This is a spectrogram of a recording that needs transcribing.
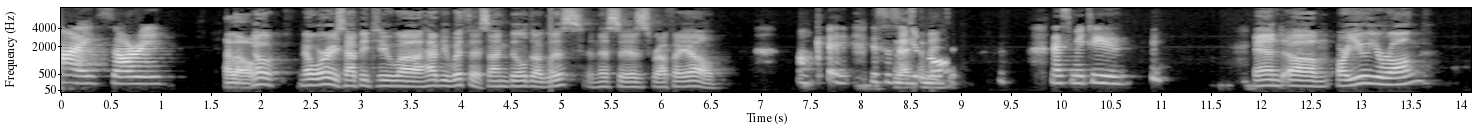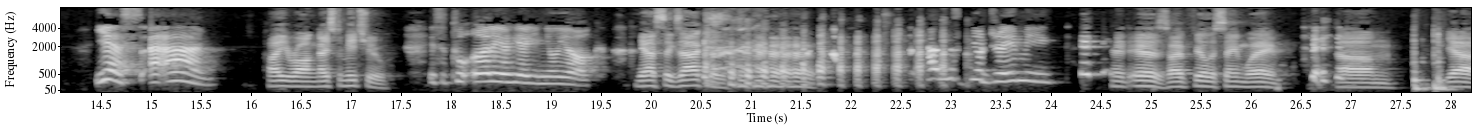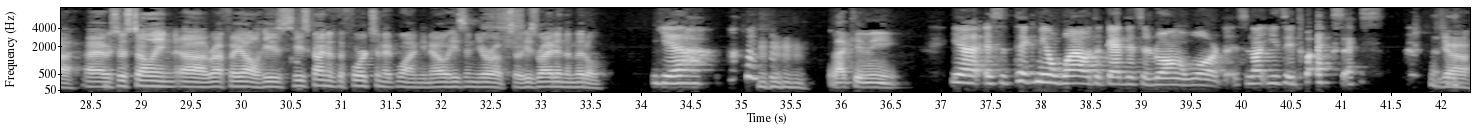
Hi, sorry. Hello. No, no worries. Happy to uh, have you with us. I'm Bill Douglass, and this is Rafael. Okay, this is Nice to meet you. Nice to meet you. And um, are you Yurong? Yes, I am. Hi, Yurong. Nice to meet you. It's too early here in New York. Yes, exactly. I'm still dreaming. it is. I feel the same way. Um, yeah, I was just telling uh, Rafael. He's he's kind of the fortunate one. You know, he's in Europe, so he's right in the middle. Yeah, Lucky me. yeah. It's take me a while to get this wrong award. It's not easy to access. yeah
